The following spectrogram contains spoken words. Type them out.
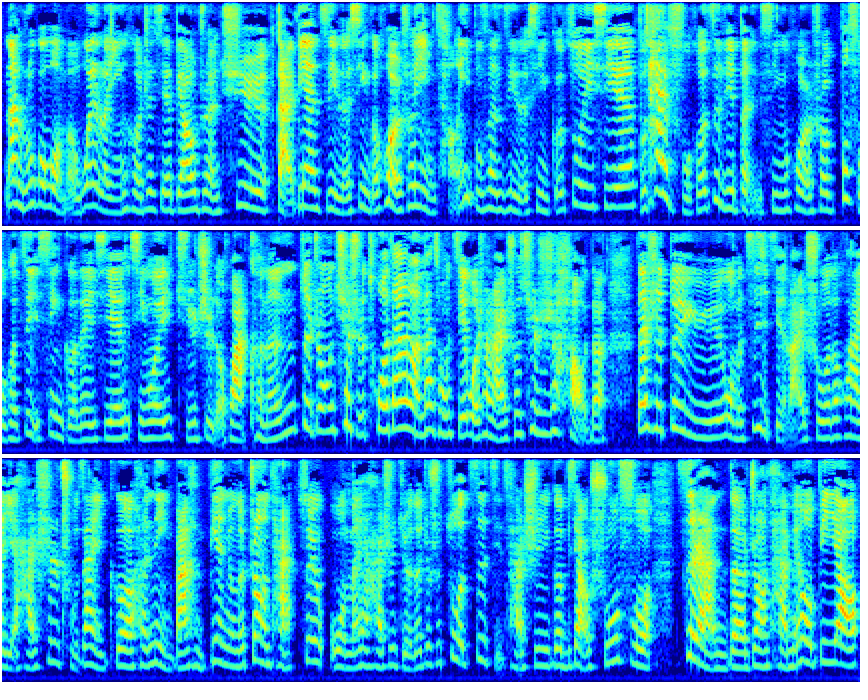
那如果我们为了迎合这些标准去改变自己的性格，或者说说隐藏一部分自己的性格，做一些不太符合自己本心，或者说不符合自己性格的一些行为举止的话，可能最终确实脱单了。那从结果上来说，确实是好的。但是对于我们自己来说的话，也还是处在一个很拧巴、很别扭的状态。所以我们也还是觉得，就是做自己才是一个比较舒服、自然的状态，没有必要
